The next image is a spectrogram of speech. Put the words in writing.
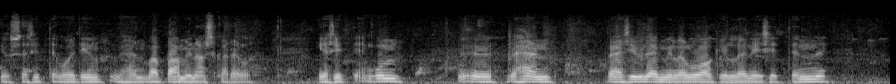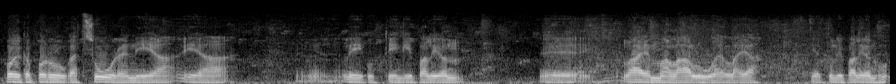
jossa sitten voitiin vähän vapaammin askarella. Ja sitten kun ö, vähän pääsi ylemmille luokille, niin sitten ne poikaporukat suureni ja, ja liikuttiinkin paljon e, laajemmalla alueella ja, ja tuli paljon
